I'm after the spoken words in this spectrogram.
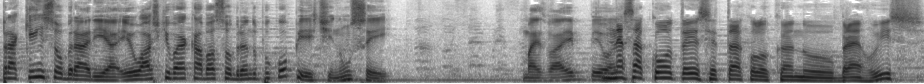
Para quem sobraria? Eu acho que vai acabar sobrando pro Copete, não sei. Mas vai. Nessa acho. conta aí você tá colocando o Brian Ruiz?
